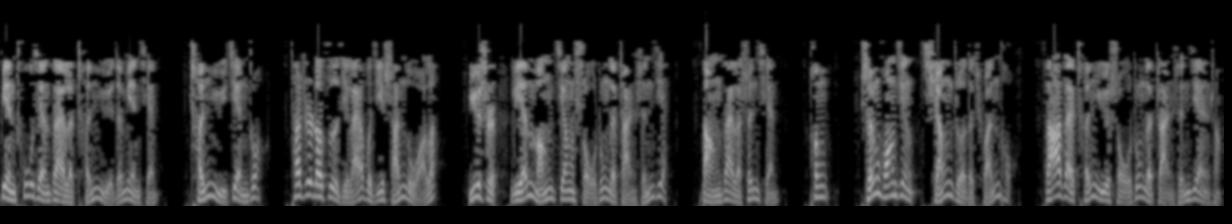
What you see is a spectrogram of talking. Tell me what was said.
便出现在了陈宇的面前。陈宇见状，他知道自己来不及闪躲了，于是连忙将手中的斩神剑挡在了身前。砰！神皇境强者的拳头砸在陈宇手中的斩神剑上，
